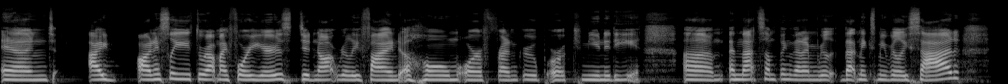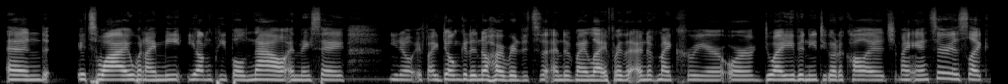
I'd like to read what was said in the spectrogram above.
And I honestly, throughout my four years, did not really find a home or a friend group or a community. Um, and that's something that I'm really, that makes me really sad. And it's why when I meet young people now and they say, you know, if I don't get into Harvard, it's the end of my life or the end of my career, or do I even need to go to college? My answer is like,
